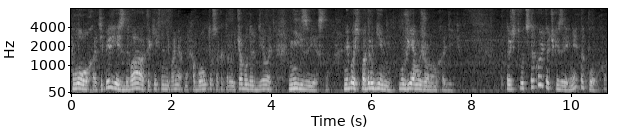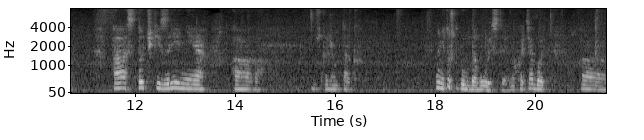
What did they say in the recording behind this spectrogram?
Плохо. Теперь есть два каких-то непонятных оболтуса, которые что будут делать, неизвестно. Небось, по другим мужьям и женам ходить. То есть вот с такой точки зрения это плохо. А с точки зрения а, ну, скажем так, ну не то чтобы удовольствие, но хотя бы а,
